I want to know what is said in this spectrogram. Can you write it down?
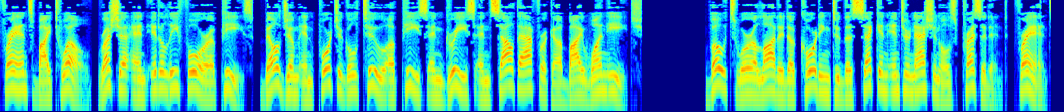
France by 12, Russia and Italy 4 apiece, Belgium and Portugal 2 apiece and Greece and South Africa by 1 each. Votes were allotted according to the Second International's precedent. France,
